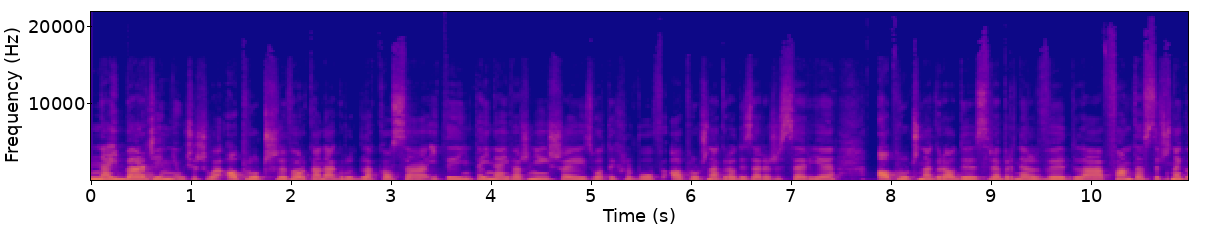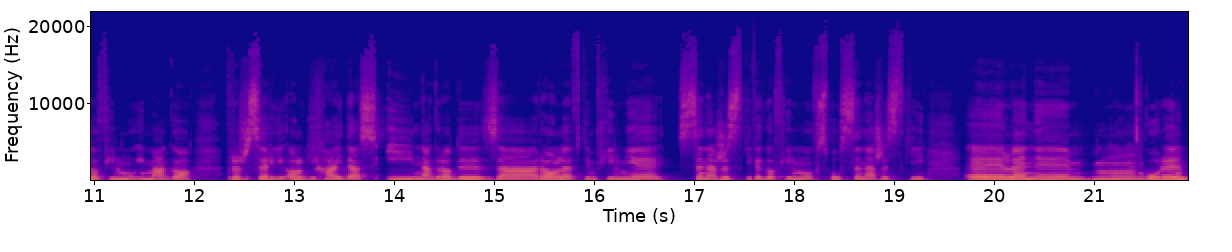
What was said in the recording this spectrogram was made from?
Najbardziej mnie ucieszyła, oprócz worka nagród dla Kosa i tej, tej najważniejszej Złotych Lwów, oprócz nagrody za reżyserię, oprócz nagrody Srebrne Lwy dla fantastycznego filmu Imago w reżyserii Olgi Hajdas i nagrody za rolę w tym filmie scenarzystki tego filmu, współscenarzystki Leny mm, Góry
